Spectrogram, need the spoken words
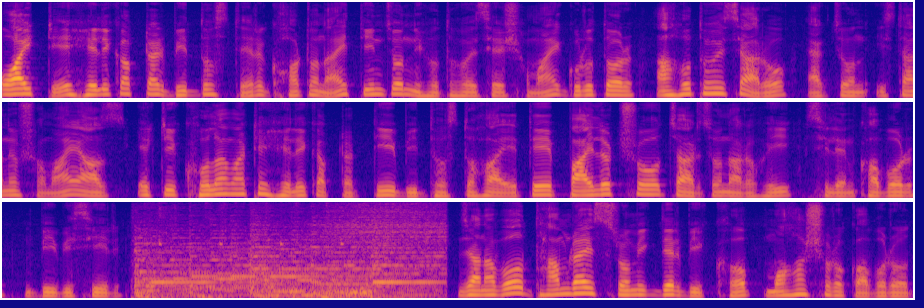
ওয়াইটে হেলিকপ্টার বিধ্বস্তের ঘটনায় তিনজন নিহত হয়েছে সময়। গুরুতর আহত হয়েছে আরও একজন। স্থানীয় সময় আজ একটি খোলা মাঠে হেলিকপ্টারটি বিধ্বস্ত হয়। এতে পাইলট সহ চারজন আরোহী ছিলেন, খবর বিবিসির। জানাব ধামরায় শ্রমিকদের বিক্ষোভ, মহাসড়ক অবরোধ।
